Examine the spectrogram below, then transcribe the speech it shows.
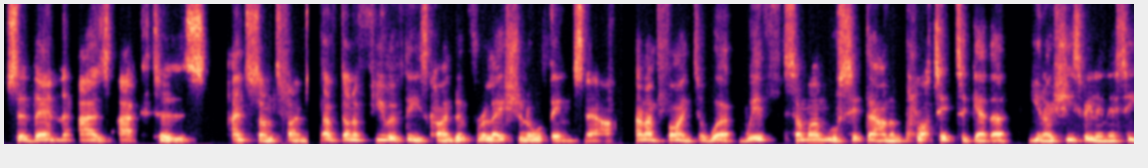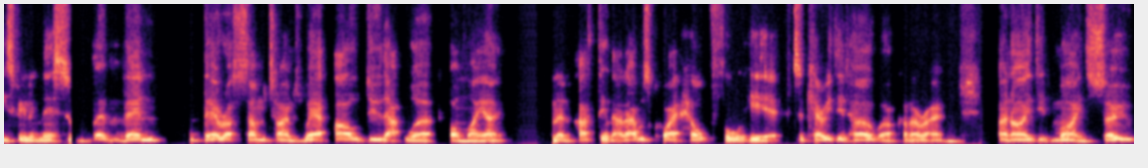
So then, as actors, and sometimes I've done a few of these kind of relational things now, and I'm fine to work with someone. We'll sit down and plot it together. You know, she's feeling this, he's feeling this. But then there are some times where I'll do that work on my own. And I think that that was quite helpful here. So Keri did her work on her own, and I did mine. So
